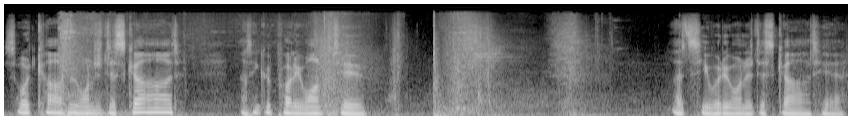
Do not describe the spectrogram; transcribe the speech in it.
So what card do we want to discard? I think we probably want to... Let's see, what do we want to discard here?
